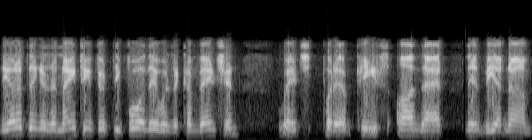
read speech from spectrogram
The other thing is in 1954 there was a convention which put a piece on that in Vietnam.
